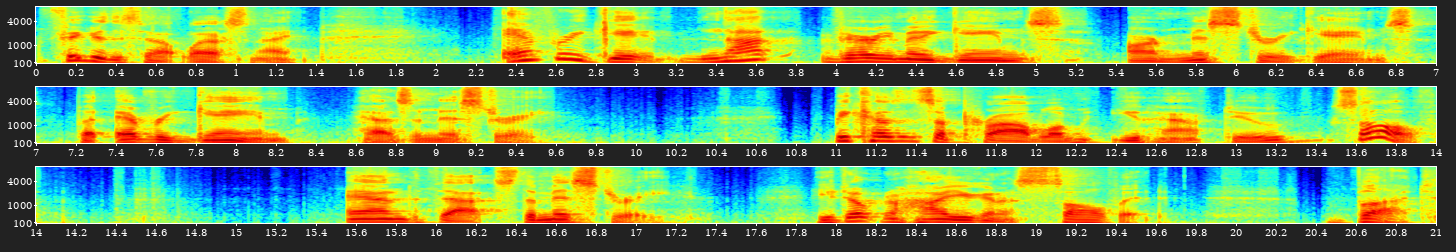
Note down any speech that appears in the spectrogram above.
figured this out last night. Every game not very many games are mystery games but every game has a mystery because it's a problem you have to solve. And that's the mystery. You don't know how you're going to solve it, but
